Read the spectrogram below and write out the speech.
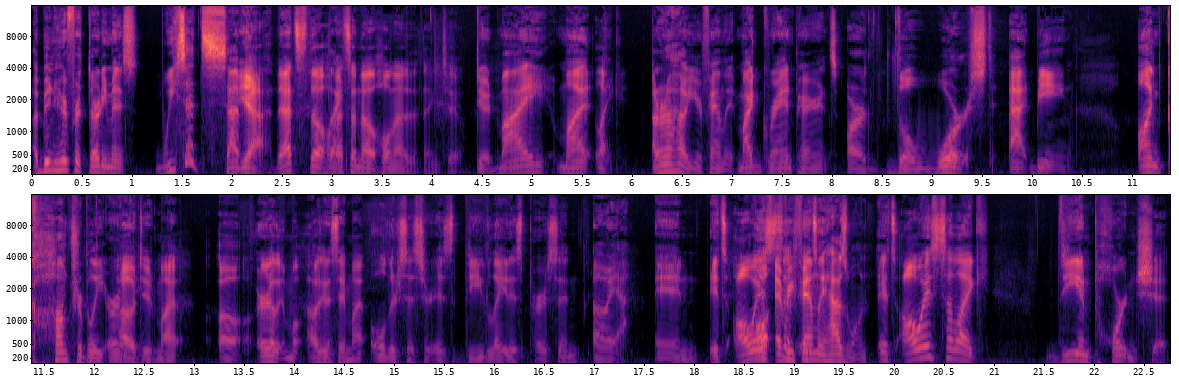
I've been here for thirty minutes. We said seven. Yeah, that's the that's another whole nother thing too. dude. My my like, I don't know how your family. My grandparents are the worst at being uncomfortably early. Oh, dude, my oh early. I was gonna say my older sister is the latest person, Oh yeah. and it's All, always to- every it's- family has one. It's, always to like the important shit.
